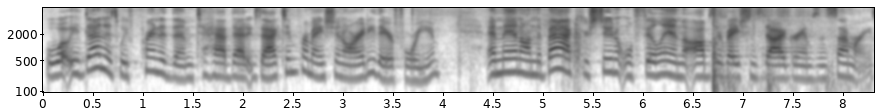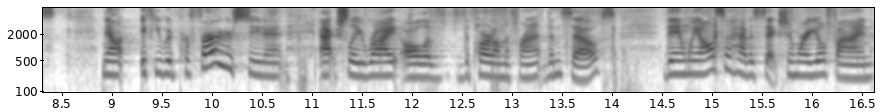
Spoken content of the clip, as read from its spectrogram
Well, what we've done is we've printed them to have that exact information already there for you. And then on the back, your student will fill in the observations, diagrams, and summaries. Now, if you would prefer your student actually write all of the part on the front themselves, then we also have a section where you'll find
